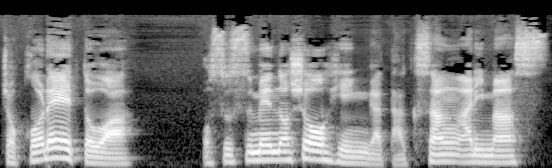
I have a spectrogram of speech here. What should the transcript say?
チョコレートはおすすめの商品がたくさんあります。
